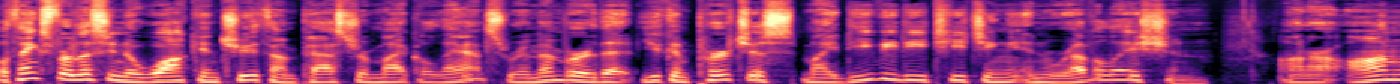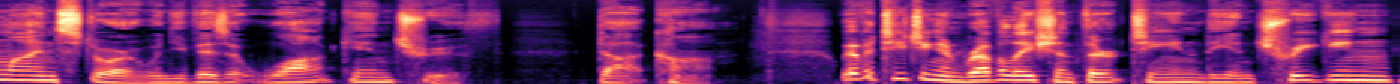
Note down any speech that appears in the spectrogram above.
Well, thanks for listening to Walk in Truth. I'm Pastor Michael Lance. Remember that you can purchase my DVD teaching in Revelation on our online store when you visit walkintruth.com. We have a teaching in Revelation 13, the intriguing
